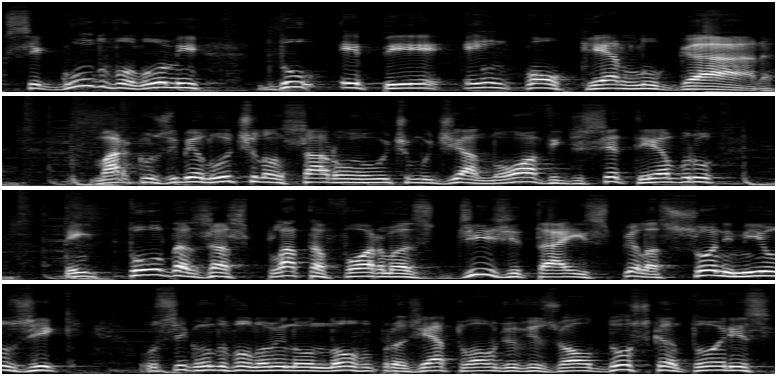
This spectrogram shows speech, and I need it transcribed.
segundo volume do EP Em Qualquer Lugar. Marcos e Belucci lançaram no último dia 9 de setembro em todas as plataformas digitais pela Sony Music, o segundo volume no novo projeto audiovisual dos cantores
